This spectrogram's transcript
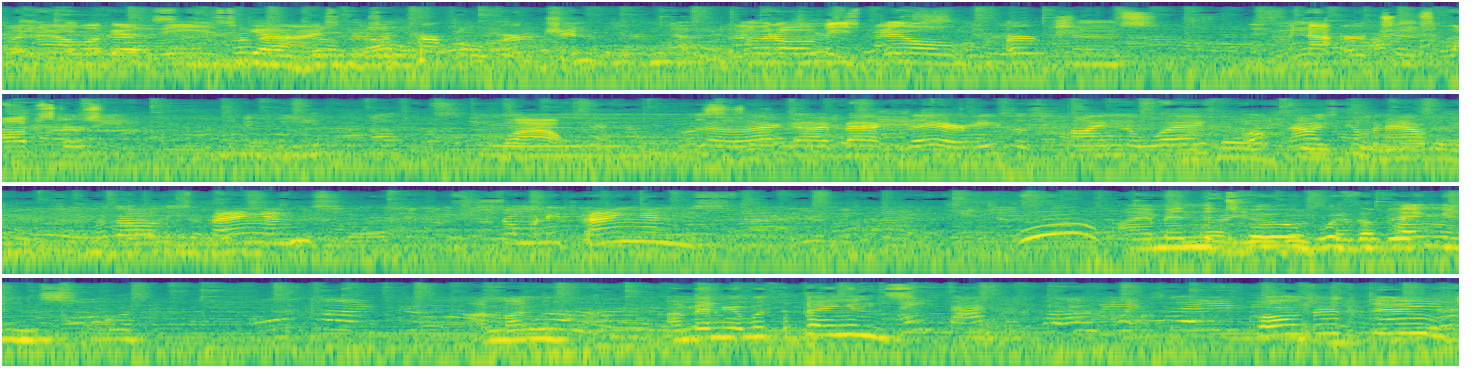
But now look at these guys. There's a purple urchin. Look at all these big old urchins. I mean, not urchins, lobsters. Wow. Look at that guy back there. He's just hiding away. Oh, now he's coming out. Look at all these penguins. So many penguins. Woo! I'm in the tube with the penguins. I'm on. I'm in here with the penguins. Pulling through the tube.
